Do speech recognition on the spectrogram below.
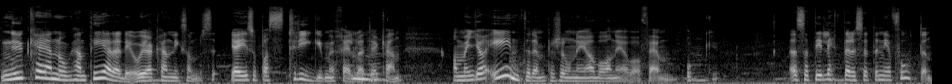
nu kan jag nog hantera det och jag kan liksom, jag är så pass trygg i mig själv att jag kan, ja men jag är inte den personen jag var när jag var fem. Och, Alltså att det är lättare att sätta ner foten.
